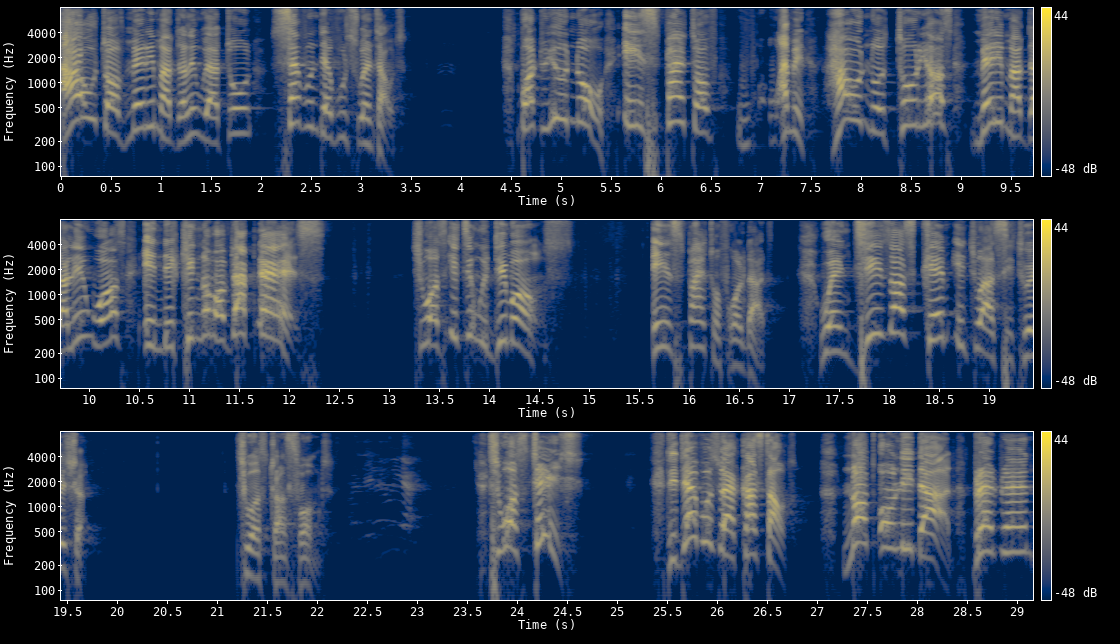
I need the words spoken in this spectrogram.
Out of Mary Magdalene, we are told seven devils went out. But do you know, in spite of, I mean, how notorious Mary Magdalene was in the kingdom of darkness? She was eating with demons. In spite of all that, when Jesus came into her situation, she was transformed. She was changed. The devils were cast out. Not only that, brethren,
